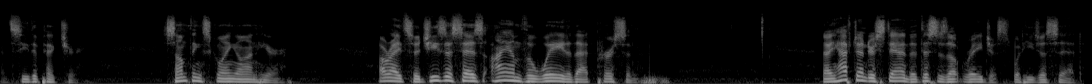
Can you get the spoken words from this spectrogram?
and see the picture. Something's going on here. All right, so Jesus says, I am the way to that person. Now you have to understand that this is outrageous, what he just said.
